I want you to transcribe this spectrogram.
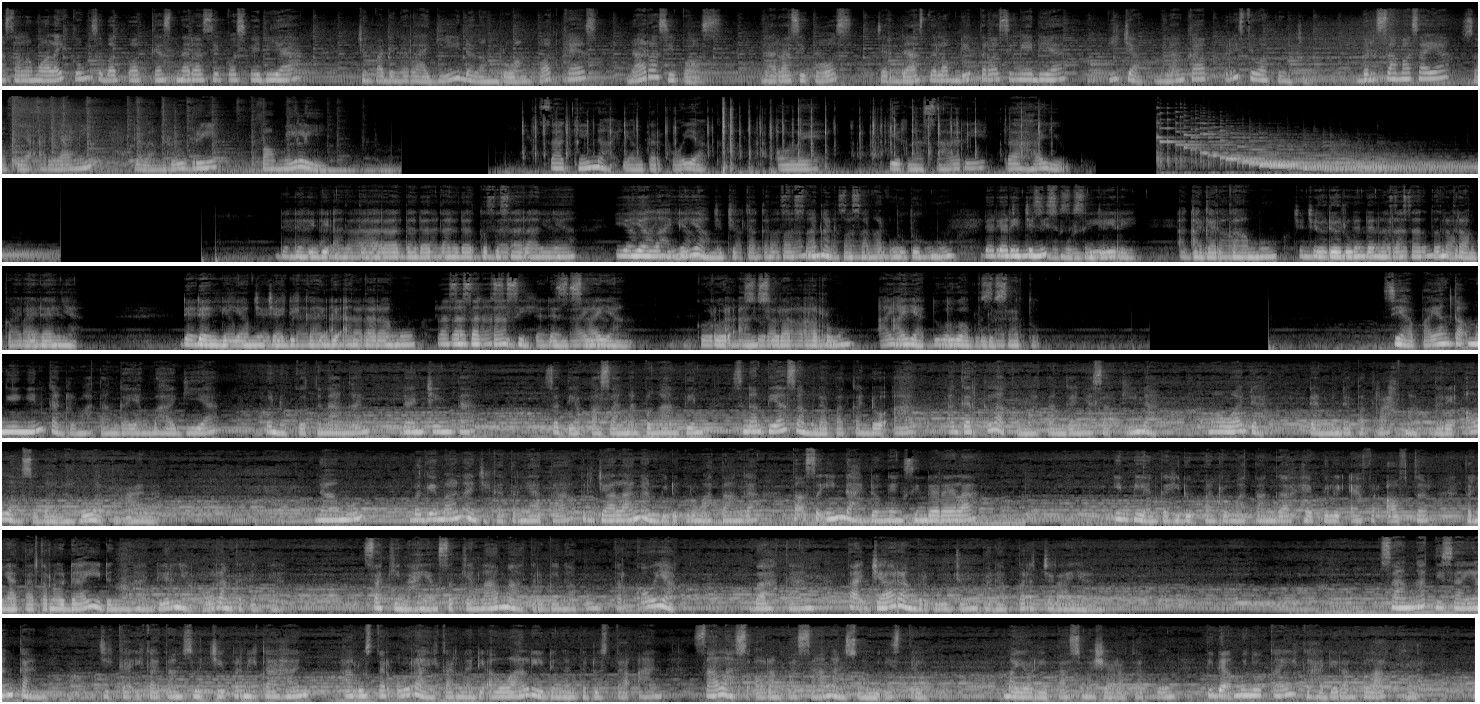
Assalamualaikum Sobat Podcast Narasi Pos Media. Jumpa dengar lagi dalam ruang podcast Narasi Pos. Narasi Pos, cerdas dalam literasi media, bijak menangkap peristiwa kunci. Bersama saya, Sofia Aryani, dalam rubrik Family. Sakinah yang terkoyak oleh Irnasari Rahayu Dan di antara tanda-tanda kebesarannya, ialah dia menciptakan pasangan-pasangan untukmu dari jenismu sendiri, agar kamu cenderung dan merasa tentram kepadanya. Dan dia menjadikan di antaramu rasa kasih dan sayang. Quran Surat Ar-Rum ayat 21 Siapa yang tak menginginkan rumah tangga yang bahagia, penuh ketenangan dan cinta. Setiap pasangan pengantin senantiasa mendapatkan doa agar kelak rumah tangganya sakinah, mawadah, dan mendapat rahmat dari Allah Subhanahu wa Ta'ala. Namun, bagaimana jika ternyata perjalanan biduk rumah tangga tak seindah dongeng Cinderella? Impian kehidupan rumah tangga happily ever after ternyata ternodai dengan hadirnya orang ketiga. Sakinah yang sekian lama terbina pun terkoyak, bahkan tak jarang berujung pada perceraian. Sangat disayangkan jika ikatan suci pernikahan harus terurai karena diawali dengan kedustaan salah seorang pasangan suami istri. Mayoritas masyarakat pun tidak menyukai kehadiran pelakor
